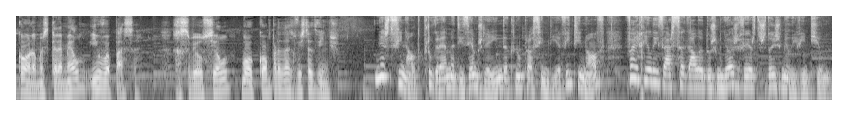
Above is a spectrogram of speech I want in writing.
com aromas de caramelo e uva passa. Recebeu o selo Boa Compra da revista de vinhos. Neste final de programa, dizemos-lhe ainda que no próximo dia 29 vai realizar-se a Gala dos Melhores Verdes 2021.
